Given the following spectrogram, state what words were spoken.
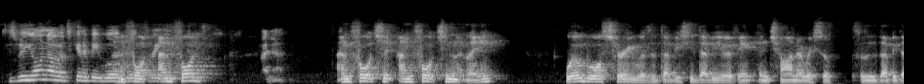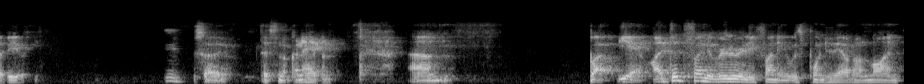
Because we all know it's going to be World Unfor- War Three. unfor- China. Unfortunate, unfortunately, World War Three was a WCW event, and Chyna wrestled for the WWE. Hmm. So that's not going to happen. Um, but yeah, I did find it really, really funny. It was pointed out online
